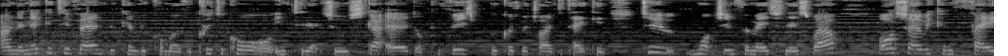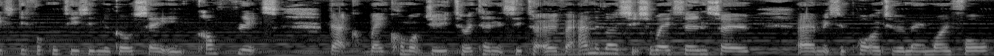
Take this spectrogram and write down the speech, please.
On the negative end, we can become overcritical or intellectually scattered or confused because we're trying to take in too much information as well. Also, we can face difficulties in negotiating conflicts that may come up due to a tendency to overanalyze situations. So, um, it's important to remain mindful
